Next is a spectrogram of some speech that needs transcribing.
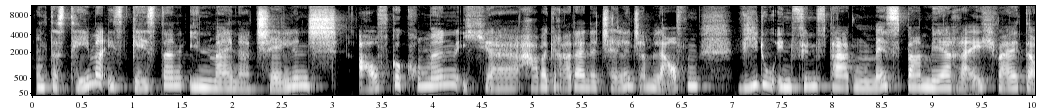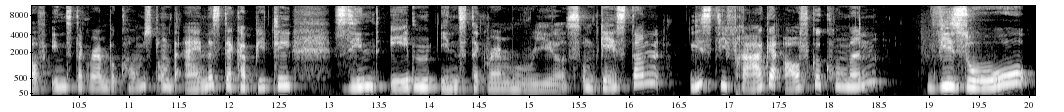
und das Thema ist gestern in meiner Challenge aufgekommen. Ich äh, habe gerade eine Challenge am Laufen, wie du in fünf Tagen messbar mehr Reichweite auf Instagram bekommst. Und eines der Kapitel sind eben Instagram Reels. Und gestern ist die Frage aufgekommen, wieso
